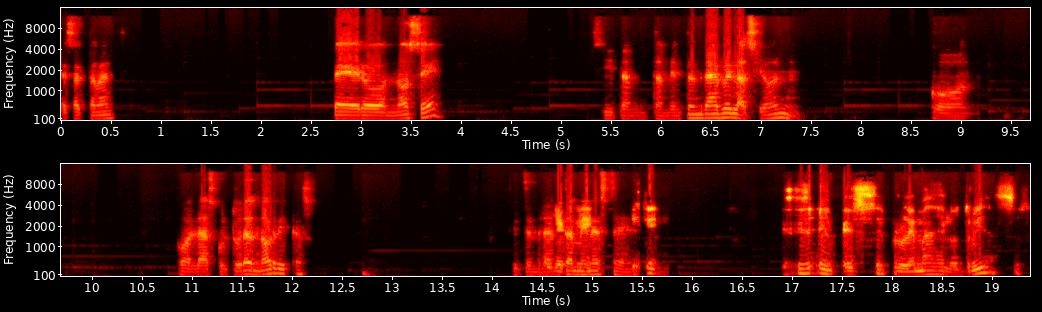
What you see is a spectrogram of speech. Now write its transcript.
Exactamente. Pero no sé si también tendrá relación con, con las culturas nórdicas. Si tendrá también este... Es que, es, que es, el, problema de los druidas,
